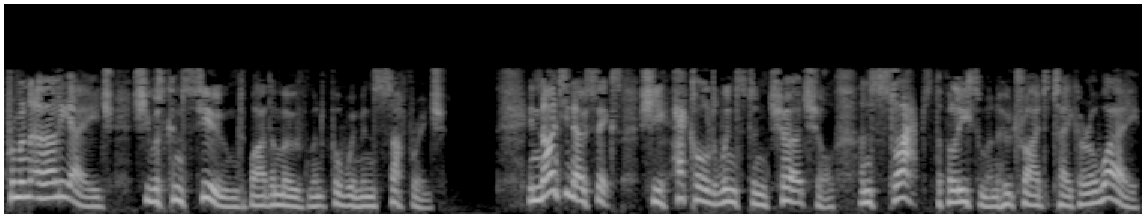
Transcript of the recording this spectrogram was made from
From an early age, she was consumed by the movement for women's suffrage. In 1906, she heckled Winston Churchill and slapped the policeman who tried to take her away,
